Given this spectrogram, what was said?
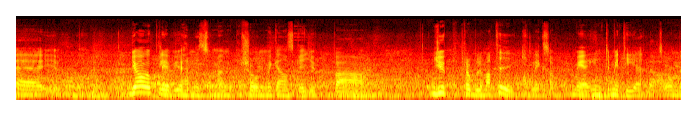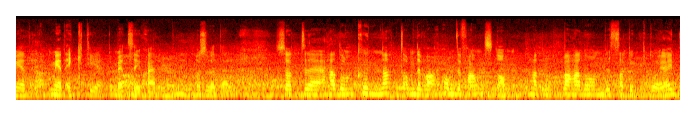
Eh, jag upplever ju henne som en person med ganska djupa djup problematik liksom, med intimitet och med, med äkthet och med sig själv och så vidare. Så att eh, hade hon kunnat, om det, var, om det fanns någon, hade, vad hade hon visat upp då? Jag är inte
